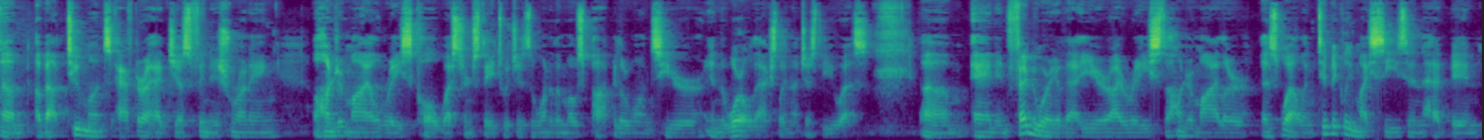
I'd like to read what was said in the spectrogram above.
um, about two months after I had just finished running 100 mile race called Western States, which is one of the most popular ones here in the world, actually, not just the US. Um, and in February of that year, I raced the 100 miler as well. And typically, my season had been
